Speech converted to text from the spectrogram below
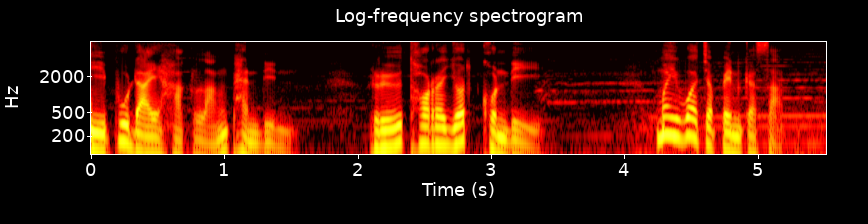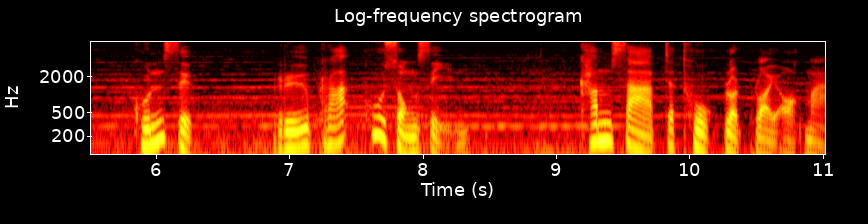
มีผู้ใดหักหลังแผ่นดิน หรือทรยศคนดี ไม่ว่าจะเป็นกษัตริย์ ขุนศึก หรือพระผู้ทรงศีลคำสาปจะถูกปลดปล่อยออกมา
